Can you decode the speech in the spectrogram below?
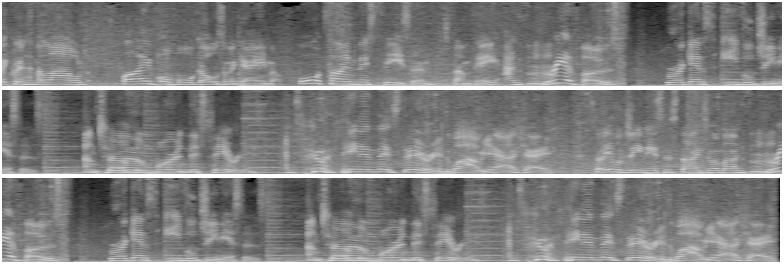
Liquid have allowed five or more goals in a game four times this season, Stumpy, and Mm-hmm. three of those were against evil geniuses. And two So- of them were in this series. And two have been in this series. Wow, yeah, okay. So evil genius is starting to emerge. Mm-hmm. Three of those were against evil geniuses. And two So- of them were in this series. And two have been in this series. Wow, yeah, okay.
